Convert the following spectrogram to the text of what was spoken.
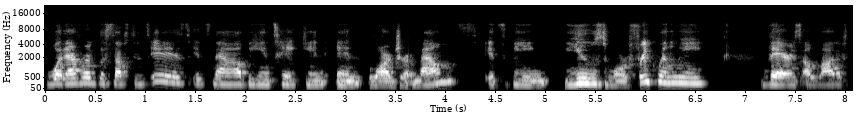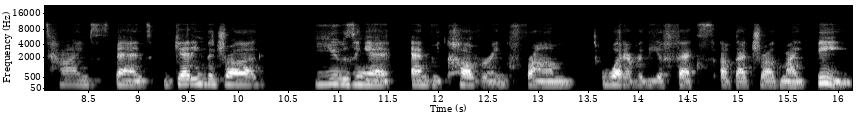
whatever the substance is, it's now being taken in larger amounts, it's being used more frequently. There's a lot of time spent getting the drug, using it, and recovering from whatever the effects of that drug might be.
